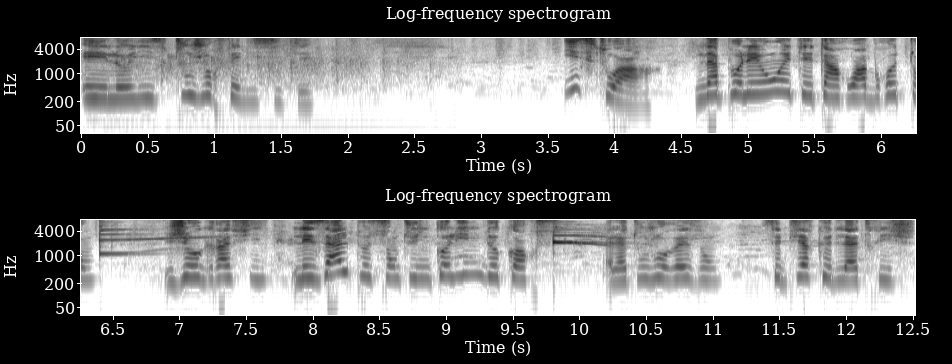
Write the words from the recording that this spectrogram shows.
et Héloïse toujours félicitée. Histoire. Napoléon était un roi breton. Géographie. Les Alpes sont une colline de Corse. Elle a toujours raison. C'est pire que de la triche.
